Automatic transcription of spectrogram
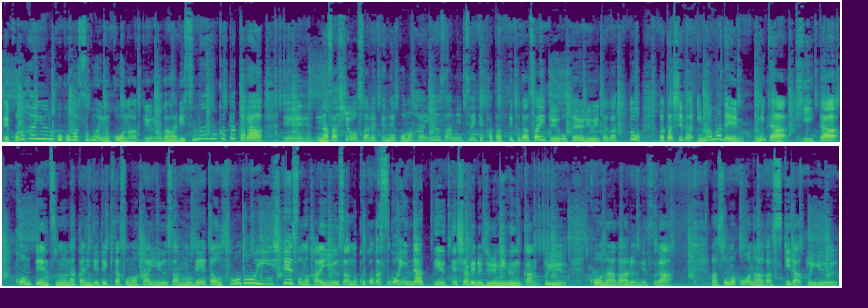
えこの俳優のここがすごいのコーナーっていうのが、リスナーの方から、えー、名指しをされてね、この俳優さんについて語ってくださいというお便りをいただくと、私が今まで見た、聞いたコンテンツの中に出てきたその俳優さんのデータを総動員して、その俳優さんのここがすごいんだって言って喋る12分間というコーナーがあるんですが、まあ、そのコーナーが好きだという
